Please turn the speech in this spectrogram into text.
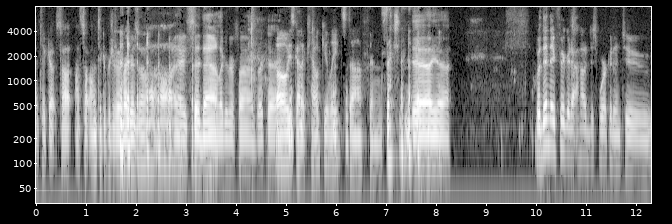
I take out so I saw I'm gonna take a picture of him. Goes, oh, and they sit down, look at their phones. Okay. oh, he's got to calculate stuff and session. yeah, yeah. But then they figured out how to just work it into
